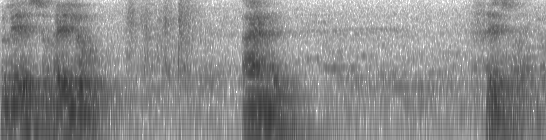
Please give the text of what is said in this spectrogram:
place value and face value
